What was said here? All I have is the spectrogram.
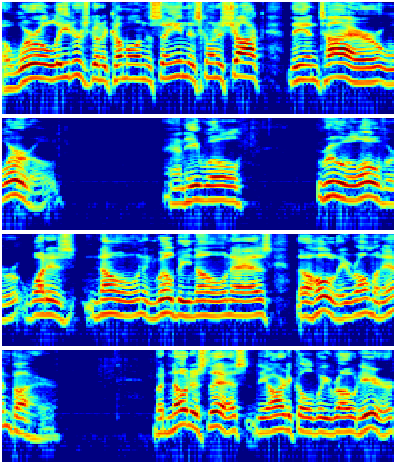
a world leader is going to come on the scene that's going to shock the entire world. And he will rule over what is known and will be known as the Holy Roman Empire. But notice this the article we wrote here,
